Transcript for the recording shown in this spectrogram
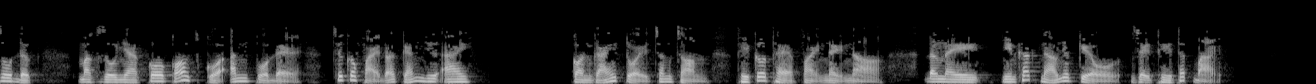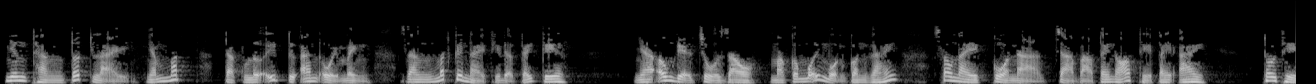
rô đực, mặc dù nhà cô có của ăn của đẻ, chứ có phải đói kém như ai. Con gái tuổi trăng tròn thì cơ thể phải nảy nở, đằng này nhìn khác nào như kiểu dậy thì thất bại. Nhưng thằng Tuất lại nhắm mắt, tặc lưỡi tự an ủi mình rằng mất cái này thì được cái kia. Nhà ông địa chủ giàu mà có mỗi một con gái, sau này của nả trả vào tay nó thì tay ai? Thôi thì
